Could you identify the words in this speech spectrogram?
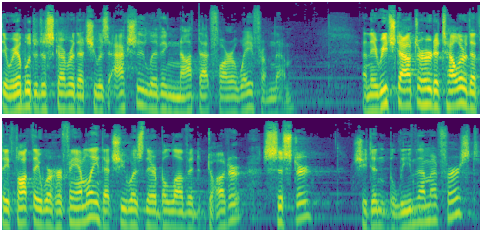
they were able to discover that she was actually living not that far away from them. And they reached out to her to tell her that they thought they were her family, that she was their beloved daughter, sister. She didn't believe them at first.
